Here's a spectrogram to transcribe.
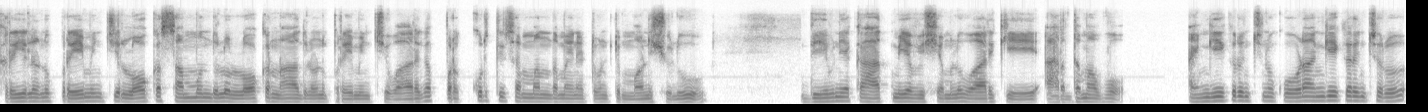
క్రియలను ప్రేమించి లోక సంబంధులు లోకనాథులను ప్రేమించి వారుగా ప్రకృతి సంబంధమైనటువంటి మనుషులు దేవుని యొక్క ఆత్మీయ విషయములు వారికి అర్థమవ్వు. అంగీకరించును కూడా అంగీకరించరు.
